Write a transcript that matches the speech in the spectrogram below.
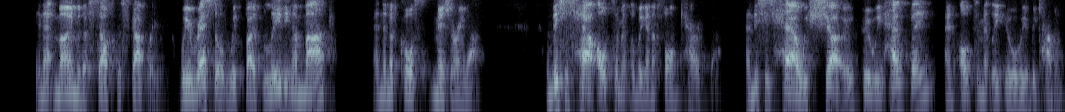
in that moment of self discovery. We wrestle with both leaving a mark and then, of course, measuring up. And this is how ultimately we're going to form character. And this is how we show who we have been and ultimately who we're becoming.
